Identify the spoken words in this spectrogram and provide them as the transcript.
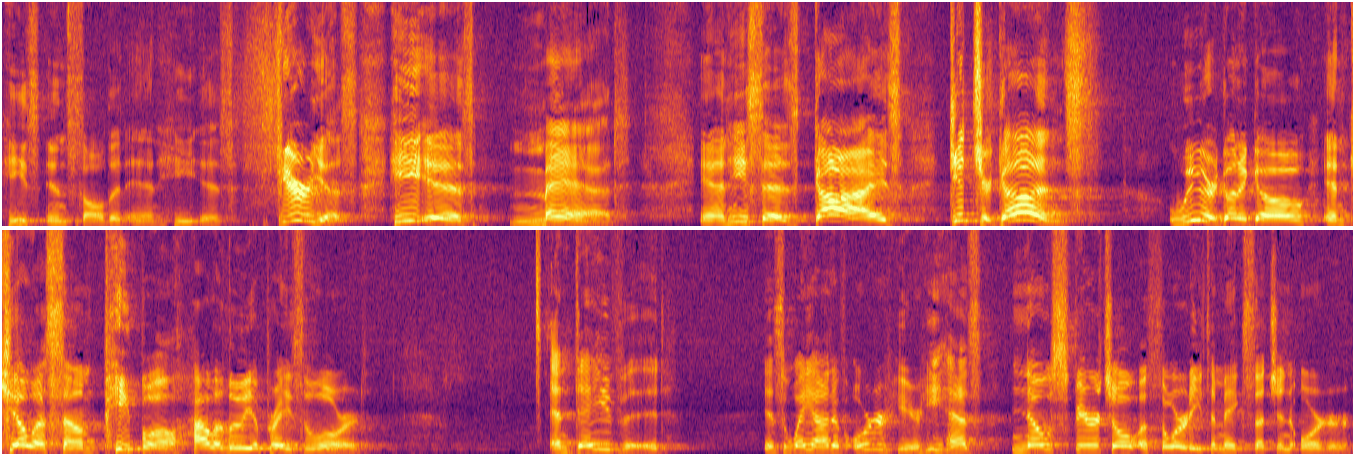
He's insulted and he is furious. He is mad. And he says, Guys, get your guns. We are going to go and kill us some people. Hallelujah. Praise the Lord. And David is way out of order here. He has no spiritual authority to make such an order.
